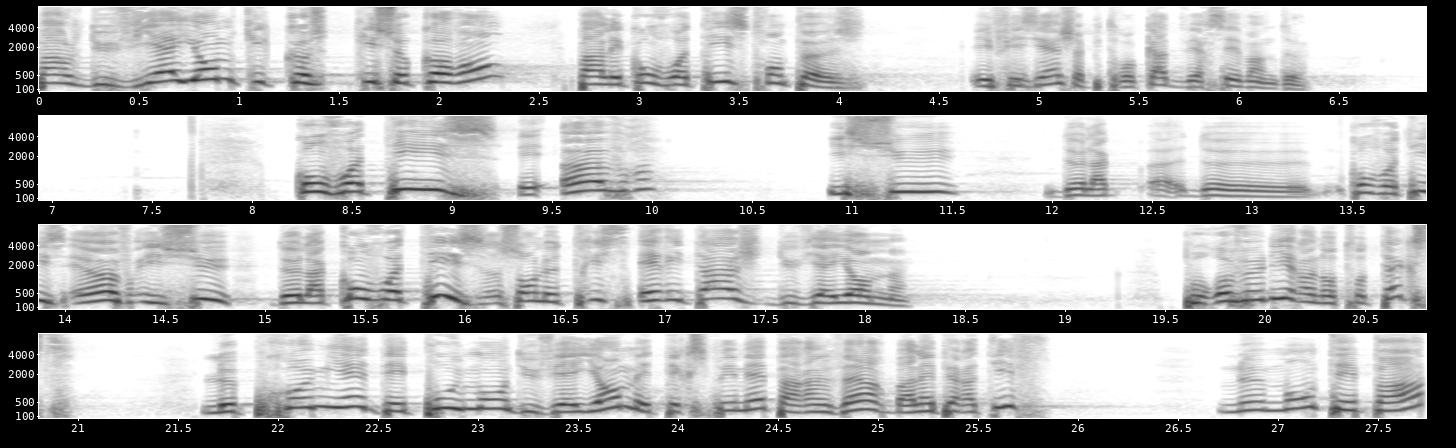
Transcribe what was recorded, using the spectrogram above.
parle du vieil homme qui, se corrompt par les convoitises trompeuses. Éphésiens chapitre 4 verset 22. Convoitise et œuvre issues de la euh, et œuvre issues de la convoitise sont le triste héritage du vieil homme. Pour revenir à notre texte, le premier dépouillement du vieil homme est exprimé par un verbe à l'impératif ne montez pas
